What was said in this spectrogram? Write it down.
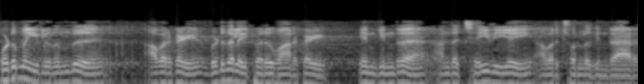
கொடுமையிலிருந்து அவர்கள் விடுதலை பெறுவார்கள் என்கின்ற அந்த செய்தியை அவர் சொல்லுகின்றார்.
